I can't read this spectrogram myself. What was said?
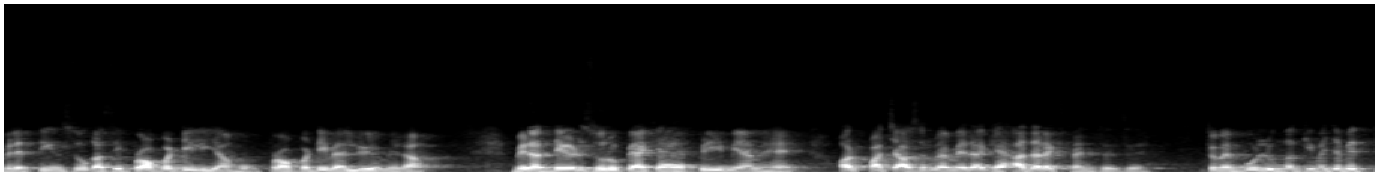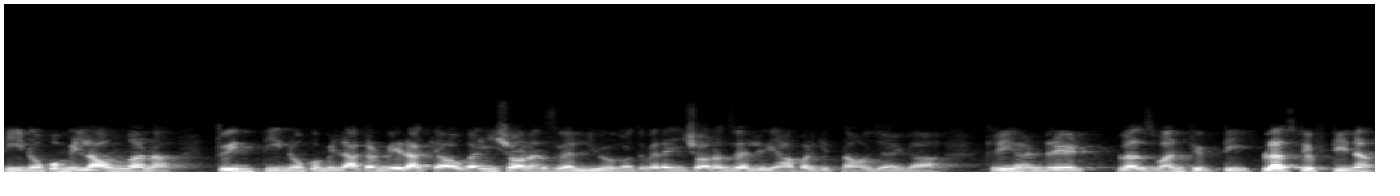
मैंने तीन सौ का सिर्फ़ प्रॉपर्टी लिया हूँ प्रॉपर्टी वैल्यू है मेरा। मेरा डेढ़ सौ रुपया क्या है? प्रीमियम है। और पचास रुपया मेरा क्या है? अदर एक्सपेंसेस है। तो मैं बोलूँगा कि मैं जब ये तीनों को मिलाऊँगा ना तो इन तीनों को मिलाकर मेरा क्या होगा? इंश्योरेंस वैल्यू होगा। तो मेरा इंश्योरेंस वैल्यू यहाँ पर कितना हो जाएगा? 300 प्लस 150 प्लस 50 ना?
